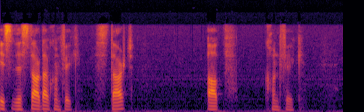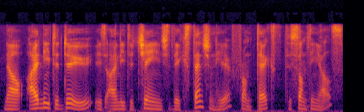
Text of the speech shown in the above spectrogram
is the startup config, start up config. Now I need to do is I need to change the extension here from text to something else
